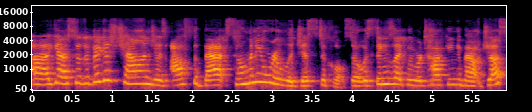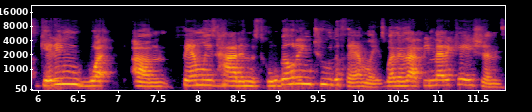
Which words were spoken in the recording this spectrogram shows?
Uh, yeah, so the biggest challenges off the bat, so many were logistical. So it was things like we were talking about just getting what um, families had in the school building to the families, whether that be medications,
